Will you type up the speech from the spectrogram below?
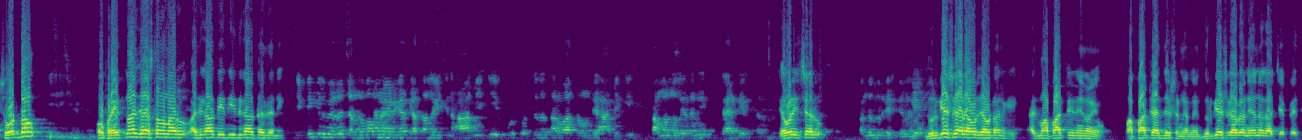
చూడడం ఓ ప్రయత్నాలు చేస్తూ ఉన్నారు. అది కాదు ఇది ఇది కాదు అది అని. సిట్టింగుల మీద చంద్రబాబు నాయుడు గారు గతంలో ఇచ్చిన హామీకి ఇప్పుడు పొత్తుల తర్వాత ఉండే హామీకి సంబంధం లేదని క్లారిటీ ఇస్తారు ఎవరు ఇచ్చారు? దుర్గేష్ గారు. ఎవరు చెప్పడానికి? అది మా పార్టీ నిర్ణయం. మా పార్టీ అధ్యక్షుడి నిర్ణయం. దుర్గేష్ గారు నేను కాదు చెప్పేది.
